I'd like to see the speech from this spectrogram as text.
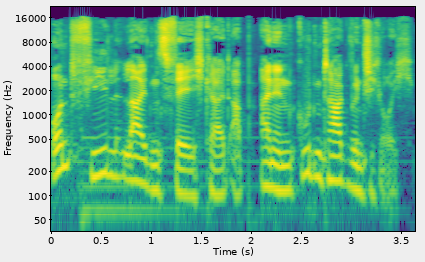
und viel Leidensfähigkeit ab. Einen guten Tag wünsche ich euch.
